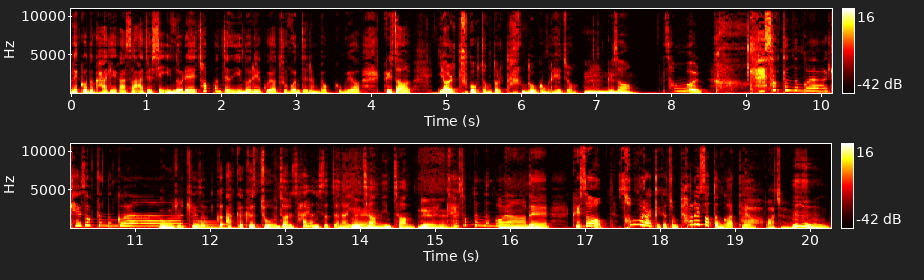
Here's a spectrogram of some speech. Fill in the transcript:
레코드 가게 가서 아저씨 이 노래 첫 번째는 이 노래고요. 두 번째는 몇 곡이요. 그래서 12곡 정도를 딱 녹음을 해줘. 음. 그래서 선물 계속 듣는 거야. 계속 듣는 거야. 너무 좋죠. 계속 그 아까 그 좋은 전에 사연 있었잖아요. 네. 인천, 인천. 네, 네, 네. 계속 듣는 거야. 네. 그래서 선물하기가 좀 편했었던 것 같아요. 아, 맞아요. 음,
